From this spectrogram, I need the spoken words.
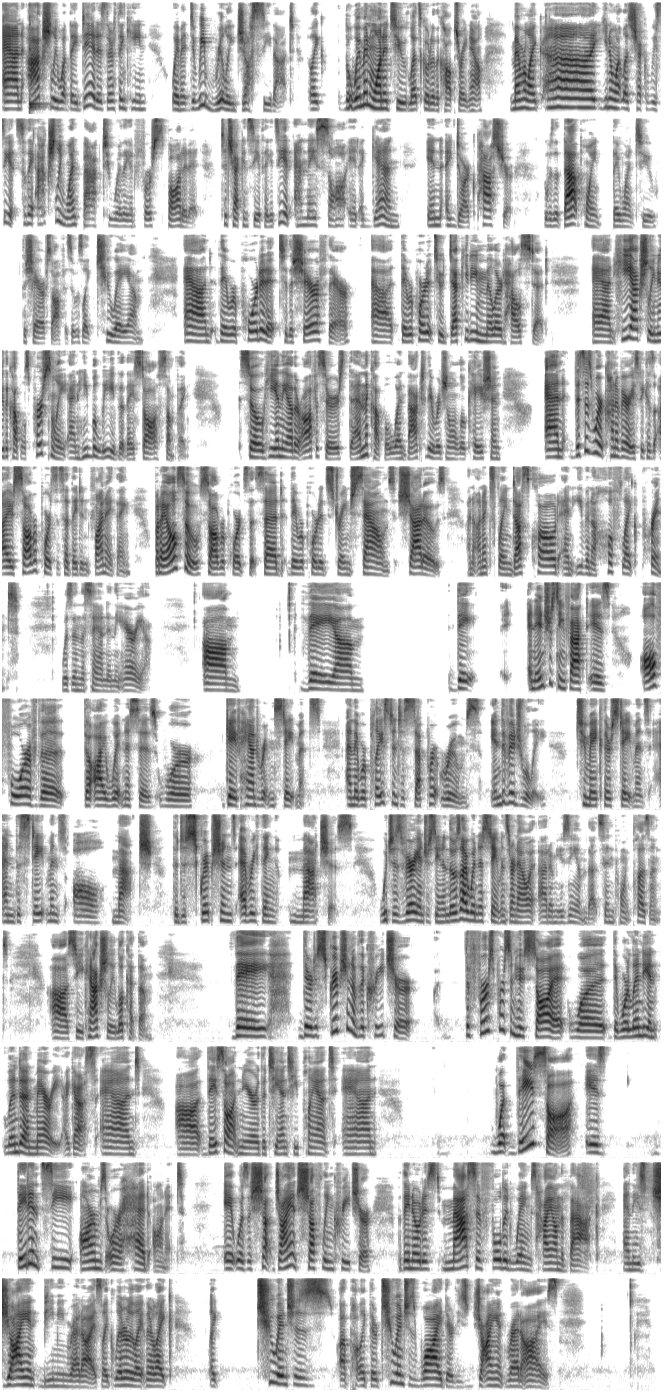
And actually what they did is they're thinking, wait a minute, did we really just see that? Like the women wanted to, let's go to the cops right now. Men were like, uh, you know what, let's check if we see it. So they actually went back to where they had first spotted it to check and see if they could see it. And they saw it again in a dark pasture. It was at that point they went to the sheriff's office. It was like 2 a.m. And they reported it to the sheriff there. Uh, they reported it to Deputy Millard Halstead. And he actually knew the couples personally and he believed that they saw something. So he and the other officers, then the couple, went back to the original location. And this is where it kind of varies because I saw reports that said they didn't find anything, but I also saw reports that said they reported strange sounds, shadows, an unexplained dust cloud, and even a hoof like print was in the sand in the area. Um, they, um, they, an interesting fact is all four of the the eyewitnesses were gave handwritten statements and they were placed into separate rooms individually to make their statements and the statements all match. The descriptions everything matches which is very interesting and those eyewitness statements are now at, a museum that's in point pleasant uh, so you can actually look at them. They their description of the creature the first person who saw it was were and Linda and Mary, I guess, and Uh, they saw it near the TNT plant, and what they saw is they didn't see arms or a head on it. It was a sh- giant shuffling creature, but they noticed massive folded wings high on the back and these giant beaming red eyes. Like literally, like they're like like two inches up, like they're two inches wide. They're these giant red eyes.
